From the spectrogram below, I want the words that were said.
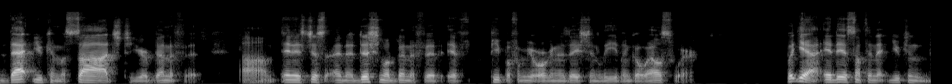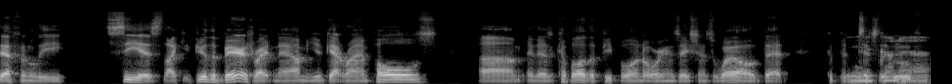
That you can massage to your benefit. Um, and it's just an additional benefit if people from your organization leave and go elsewhere. But yeah, it is something that you can definitely see as like if you're the Bears right now, I mean, you've got Ryan Poles, um, and there's a couple other people in the organization as well that could potentially move.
